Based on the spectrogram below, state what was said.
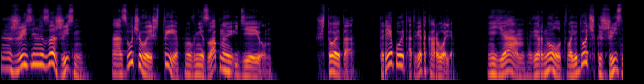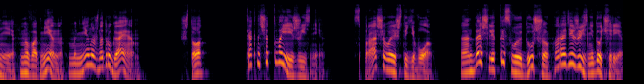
Жизнь за жизнь. Озвучиваешь ты внезапную идею. Что это? Требует ответа король. Я вернул твою дочь к жизни, но в обмен мне нужна другая. Что? Как насчет твоей жизни? Спрашиваешь ты его. Отдашь ли ты свою душу ради жизни дочери?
